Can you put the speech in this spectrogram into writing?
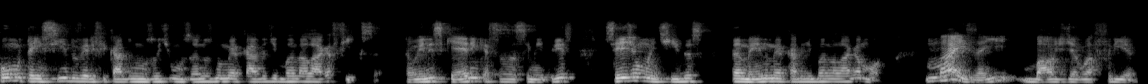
como tem sido verificado nos últimos anos no mercado de banda larga fixa. Então, eles querem que essas assimetrias sejam mantidas também no mercado de banda larga móvel. Mas aí, balde de água fria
